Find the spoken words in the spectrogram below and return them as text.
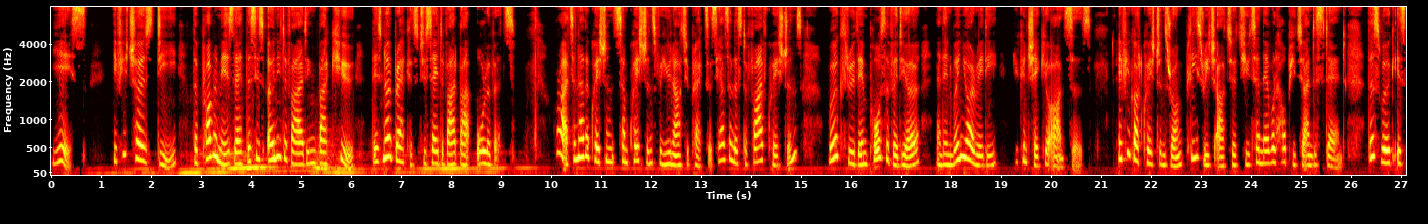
Yes. If you chose D, the problem is that this is only dividing by Q. There's no brackets to say divide by all of it. All right, another question, some questions for you now to practice. Here's a list of five questions. Work through them, pause the video, and then when you are ready, you can check your answers. If you got questions wrong, please reach out to your tutor and they will help you to understand. This work is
